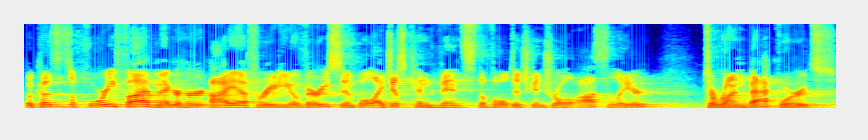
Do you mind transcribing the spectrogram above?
because it's a 45 megahertz IF radio, very simple, I just convinced the voltage control oscillator to run backwards,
